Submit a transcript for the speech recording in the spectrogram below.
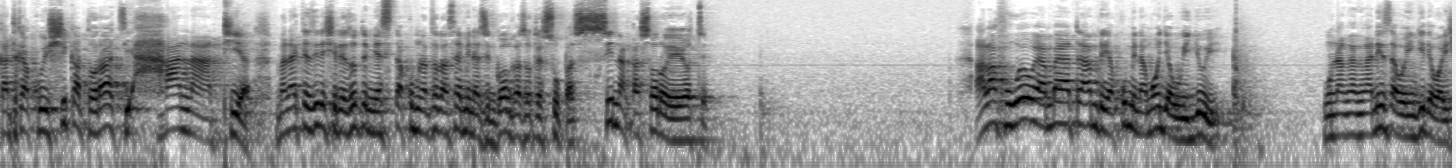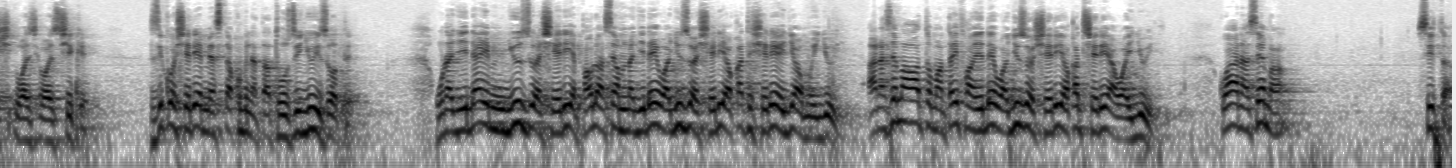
katika kuishika torati hana hatia. Maanake zile sheria zote 615 nasema mi nazigonga zote supa. Sina kasoro yoyote. Alafu wewe ambaye hata amri ya kumi na moja uijui unang'ang'aniza wengine wazishike ziko sheria 613 huzijui zote. Unajidai mjuzi wa sheria. Paulo anasema mnajidai wajuzi wa sheria wakati sheria ijao mwijui. Anasema watu mataifa wanajidai wajuzi wa sheria wakati sheria hawaijui. Kwa anasema sita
